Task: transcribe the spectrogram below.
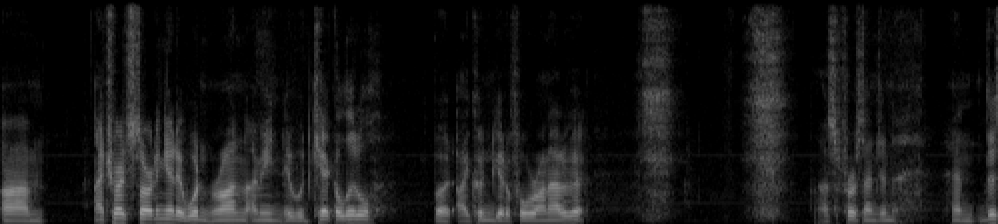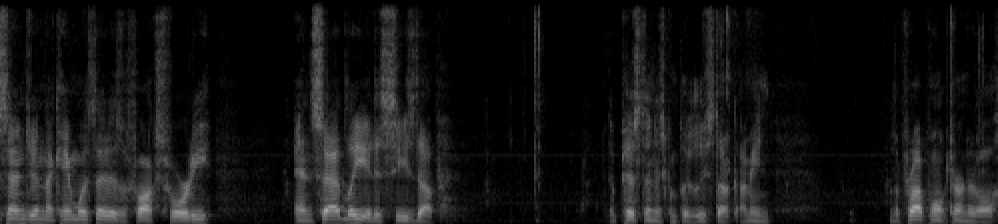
Um, I tried starting it. It wouldn't run. I mean, it would kick a little, but I couldn't get a full run out of it. That's the first engine. And this engine that came with it is a Fox 40. And sadly, it is seized up. The piston is completely stuck. I mean, the prop won't turn at all.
